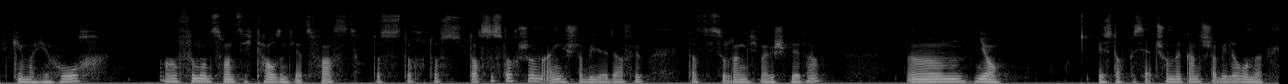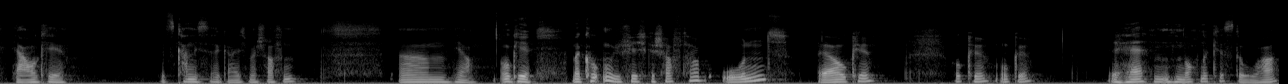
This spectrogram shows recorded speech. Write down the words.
Ich gehe mal hier hoch. Oh, 25.000 jetzt fast. Das ist doch, das, das ist doch schon eigentlich stabil dafür, dass ich so lange nicht mehr gespielt habe. Ähm, ja. Ist doch bis jetzt schon eine ganz stabile Runde. Ja, okay. Jetzt kann ich es ja gar nicht mehr schaffen. Ähm, ja, okay. Mal gucken, wie viel ich geschafft habe. Und, ja, okay. Okay, okay. Hä? Noch eine Kiste, oha.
